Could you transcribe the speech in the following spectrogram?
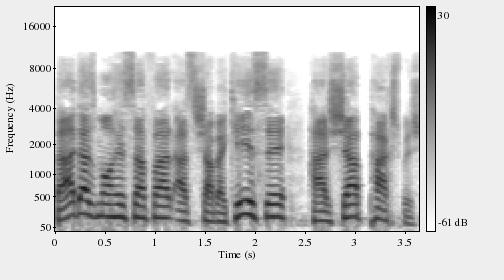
بعد از ماه سفر از شبکه سه هر شب پخش بشه.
